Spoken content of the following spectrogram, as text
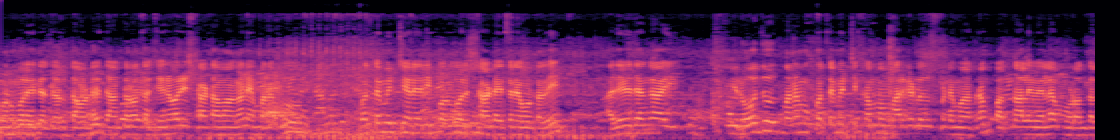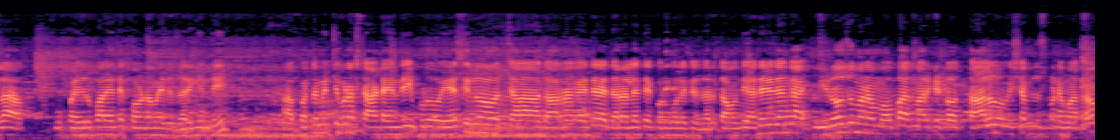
కొనుగోలు అయితే జరుగుతూ ఉంటుంది. దాని తర్వాత జనవరి స్టార్ట్ అవ్వగానే మనకు కొత్త మిర్చి అనేది కొనుగోలు స్టార్ట్ అయితేనే ఉంటుంది. అదేవిధంగా ఈరోజు మనం కొత్త మిర్చి ఖమ్మం మార్కెట్లో చూసుకుంటే మాత్రం పద్నాలుగు వేల మూడు వందల ముప్పై ఐదు రూపాయలు అయితే కొనడం అయితే జరిగింది. ఆ కొత్త మిర్చి కూడా స్టార్ట్ అయింది. ఇప్పుడు ఏసీలో చాలా దారుణంగా అయితే ధరలు అయితే కొనుగోలు అయితే జరుగుతూ ఉంది. అదేవిధంగా ఈరోజు మనం మహబాద్ మార్కెట్లో తాలు విషయం చూసుకుంటే మాత్రం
